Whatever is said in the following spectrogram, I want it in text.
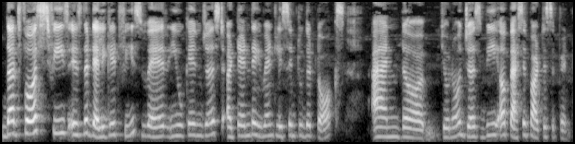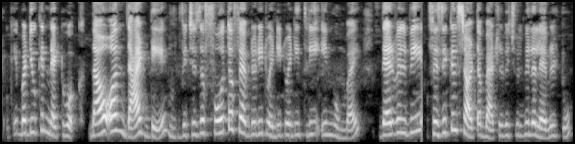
that first fees is the delegate fees, where you can just attend the event, listen to the talks, and uh, you know just be a passive participant. Okay, but you can network. Now on that day, which is the fourth of February, twenty twenty three in Mumbai, there will be physical startup battle, which will be the level two,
